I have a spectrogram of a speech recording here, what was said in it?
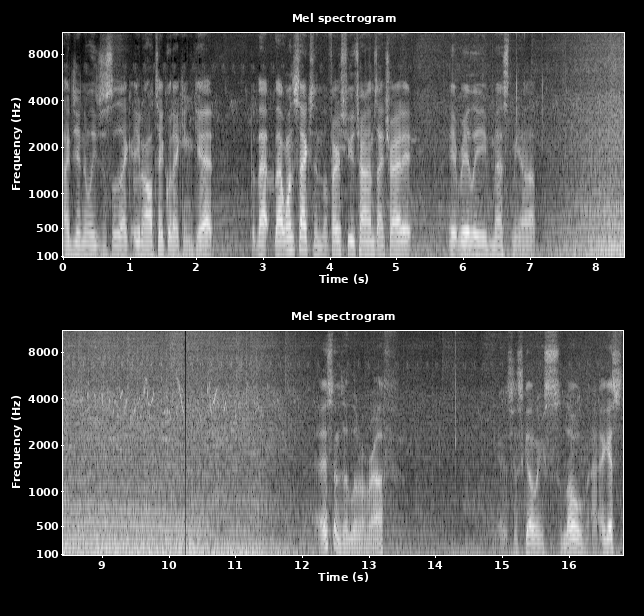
I generally just like, you know, I'll take what I can get. But that, that one section, the first few times I tried it, it really messed me up. This one's a little rough. It's just going slow. I guess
